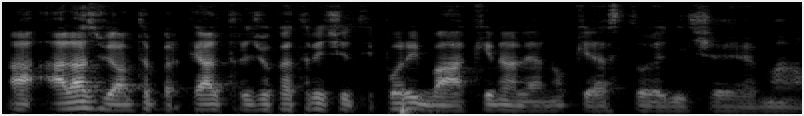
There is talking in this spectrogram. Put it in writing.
testa alla Svionte perché altre giocatrici tipo Ribachina le hanno chiesto e dice ma no.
